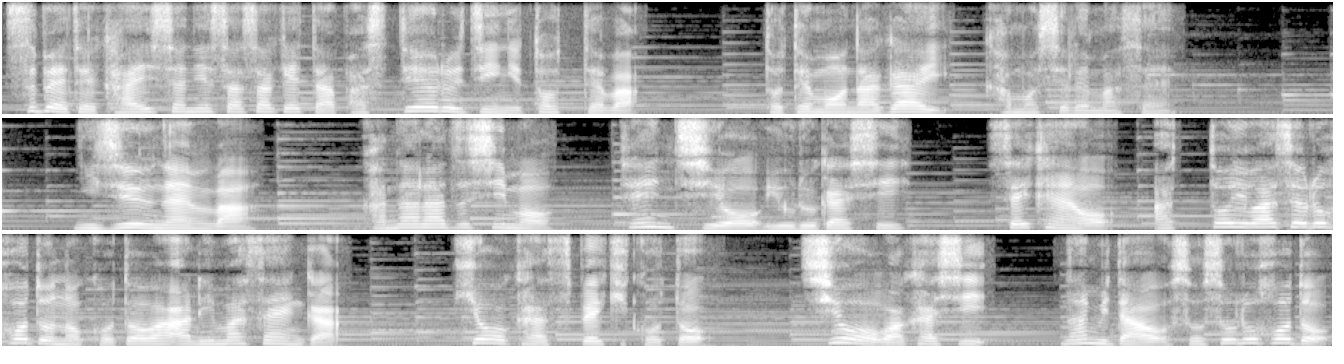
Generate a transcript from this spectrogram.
すべて会社に捧げたパスティエル人にとっては、とても長いかもしれません。20年は必ずしも天地を揺るがし、世間をあっと言わせるほどのことはありませんが、評価すべきこと、血を沸かし、涙をそそるほど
